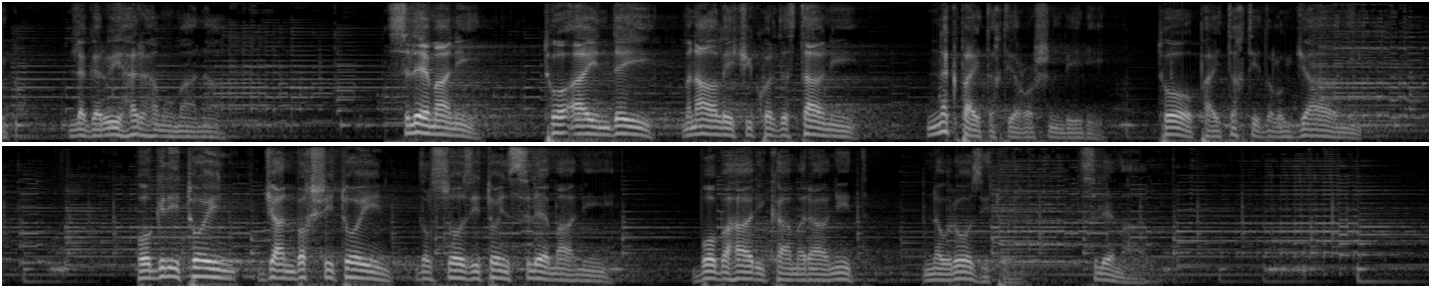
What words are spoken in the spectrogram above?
لە گەرووی هەر هەمومانە سلێمانی تۆ ئایندەی مناڵێکی کوردستانی نەک پایتەختی ڕۆشنبیری تۆ پایتەختی دڵ و گیانی هۆگری تۆین گیانبەخشی تۆین دڵسۆزی تۆین سلێمانی بۆ بەهاری کامەرانیت نەورۆزی تۆین سلێمان.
